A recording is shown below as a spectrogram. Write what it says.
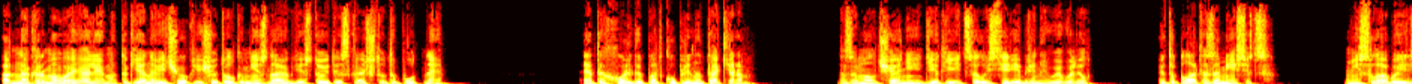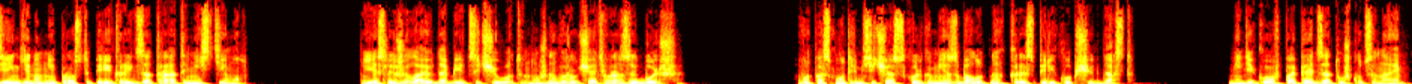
Одна кормовая алема, так я новичок, еще толком не знаю, где стоит искать что-то путное. Эта Хольга подкуплена такером. За молчание дед ей целый серебряный вывалил. Это плата за месяц. Не слабые деньги, но мне просто перекрыть затраты не стимул. Если желаю добиться чего-то, нужно выручать в разы больше. Вот посмотрим сейчас, сколько мне за болотных крыс перекупщик даст. Медиков по пять за тушку цена им.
